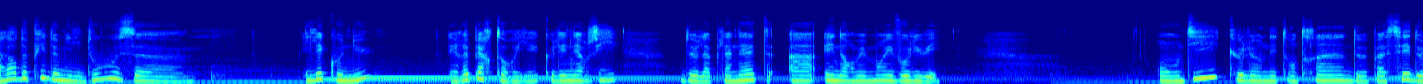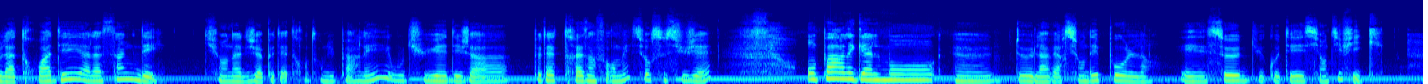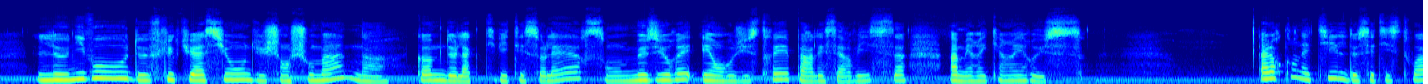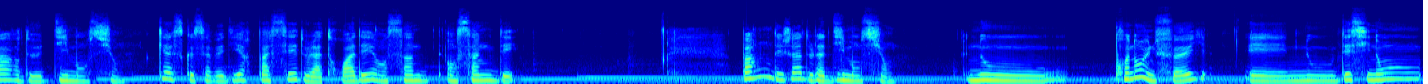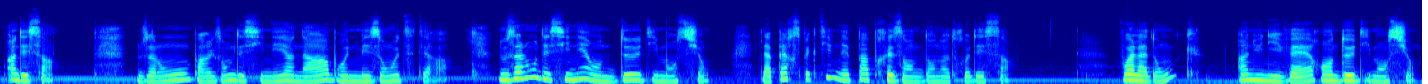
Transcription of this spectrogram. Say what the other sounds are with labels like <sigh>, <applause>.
Alors depuis 2012, euh, il est connu et répertorié que l'énergie de la planète a énormément évolué. On dit que l'on est en train de passer de la 3D à la 5D. Tu en as déjà peut-être entendu parler ou tu es déjà peut-être très informé sur ce sujet. On parle également euh, de l'inversion des pôles et ce du côté scientifique. Le niveau de fluctuation du champ Schumann comme de l'activité solaire sont mesurés et enregistrés par les services américains et russes. Alors qu'en est-il de cette histoire de dimension? Qu'est-ce que ça veut dire passer de la 3D en 5D Parlons déjà de la dimension. Nous prenons une feuille et nous dessinons un dessin. Nous allons par exemple dessiner un arbre, une maison, etc. Nous allons dessiner en deux dimensions. La perspective n'est pas présente dans notre dessin. Voilà donc un univers en deux dimensions.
